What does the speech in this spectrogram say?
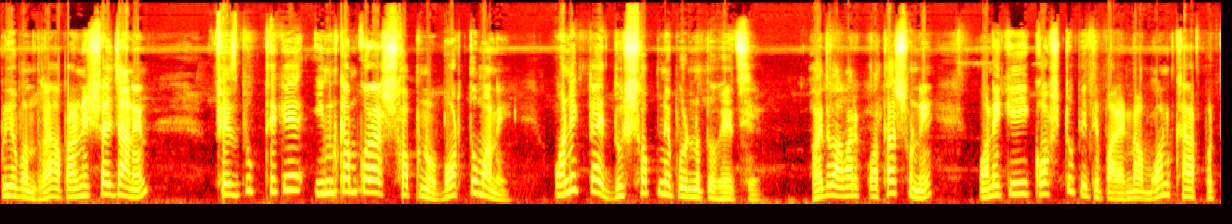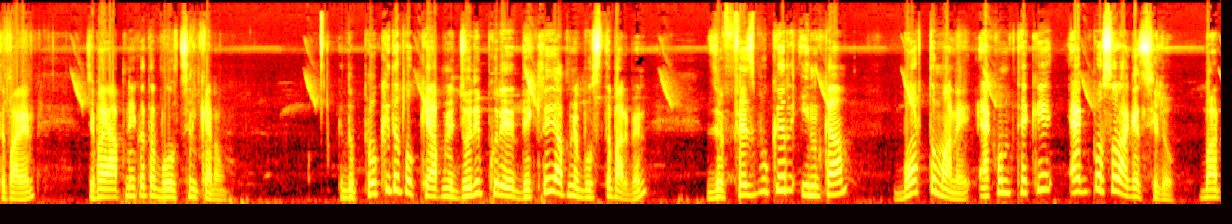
প্রিয় বন্ধুরা, আপনারা নিশ্চয়ই জানেন ফেসবুক থেকে ইনকাম করার স্বপ্ন বর্তমানে অনেকটাই দুঃস্বপ্নে পরিণত হয়েছে। হয়তো আমার কথা শুনে অনেকেই কষ্ট পেতে পারেন বা মন খারাপ করতে পারেন যে ভাই, আপনি কথা বলছেন কেন? কিন্তু প্রকৃতপক্ষে আপনি জরিপ করে দেখলেই আপনি বুঝতে পারবেন যে ফেসবুকের ইনকাম বর্তমানে এখন থেকে এক বছর আগে ছিল বাট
